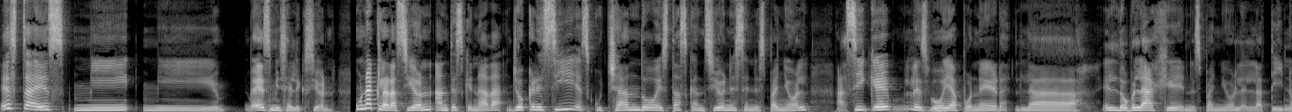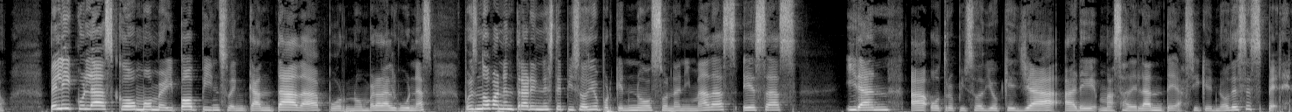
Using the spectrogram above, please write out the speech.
Esta es mi mi es mi selección. Una aclaración, antes que nada, yo crecí escuchando estas canciones en español, así que les voy a poner la, el doblaje en español el latino. Películas como Mary Poppins o Encantada, por nombrar algunas, pues no van a entrar en este episodio porque no son animadas, esas irán a otro episodio que ya haré más adelante, así que no desesperen.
